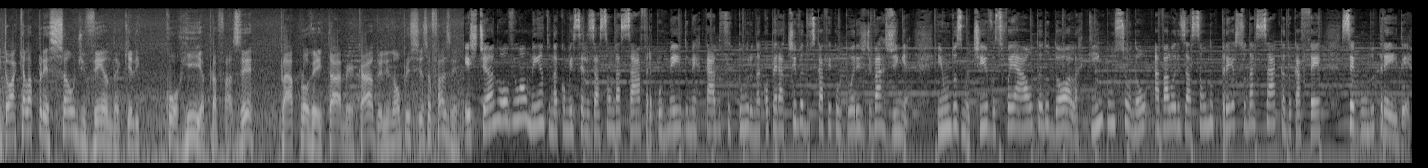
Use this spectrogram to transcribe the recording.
Então aquela pressão de venda que ele corria para fazer, para aproveitar mercado, ele não precisa fazer. Este ano houve um aumento na comercialização da safra por meio do mercado futuro na cooperativa dos cafeicultores de Varginha. E um dos motivos foi a alta do dólar, que impulsionou a valorização no preço da saca do café, segundo o trader.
